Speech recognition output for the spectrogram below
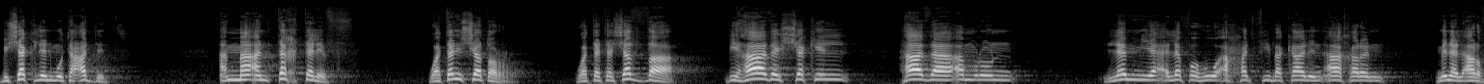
بشكل متعدد. أما أن تختلف وتنشطر وتتشظى بهذا الشكل هذا أمر لم يألفه أحد في مكان آخر من الأرض.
